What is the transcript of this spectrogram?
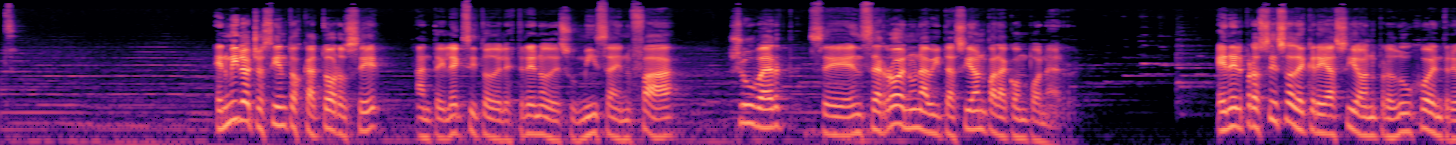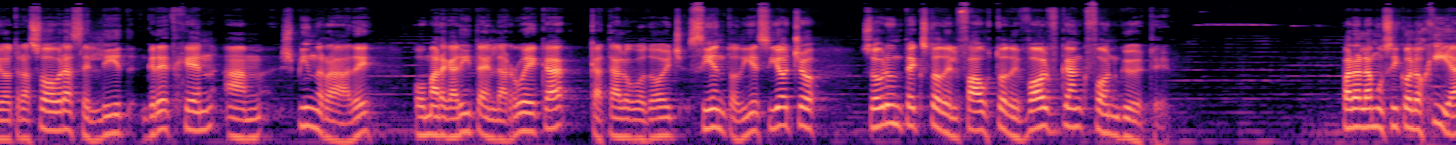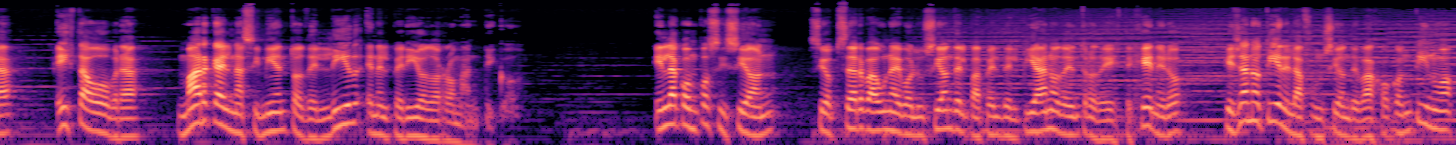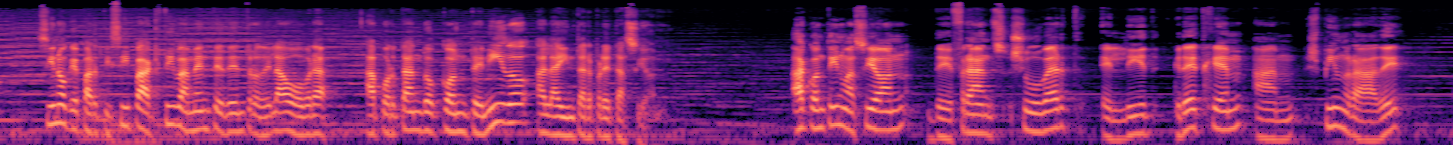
En 1814, ante el éxito del estreno de su misa en Fa, Schubert se encerró en una habitación para componer. En el proceso de creación produjo, entre otras obras, el Lied Gretchen am Spinnrade o Margarita en la Rueca, catálogo Deutsch 118, sobre un texto del Fausto de Wolfgang von Goethe. Para la musicología, esta obra marca el nacimiento del Lied en el período romántico. En la composición se observa una evolución del papel del piano dentro de este género, que ya no tiene la función de bajo continuo, sino que participa activamente dentro de la obra, aportando contenido a la interpretación. A continuación, de Franz Schubert, el Lied Gretchen am Spinnrade,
